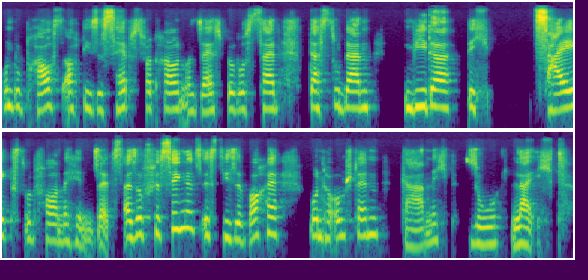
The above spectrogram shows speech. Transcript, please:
und du brauchst auch dieses Selbstvertrauen und Selbstbewusstsein, dass du dann wieder dich zeigst und vorne hinsetzt. Also für Singles ist diese Woche unter Umständen gar nicht so leicht.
